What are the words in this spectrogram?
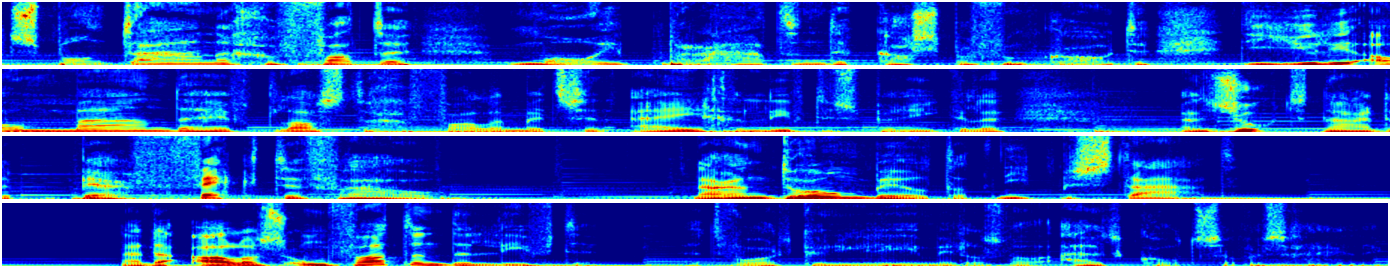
spontane, gevatte, mooi pratende Casper van Koten, die jullie al maanden heeft lastiggevallen met zijn eigen liefdesperikelen en zoekt naar de perfecte vrouw. Naar een droombeeld dat niet bestaat. Naar de allesomvattende liefde. Het woord kunnen jullie inmiddels wel uitkotsen waarschijnlijk.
